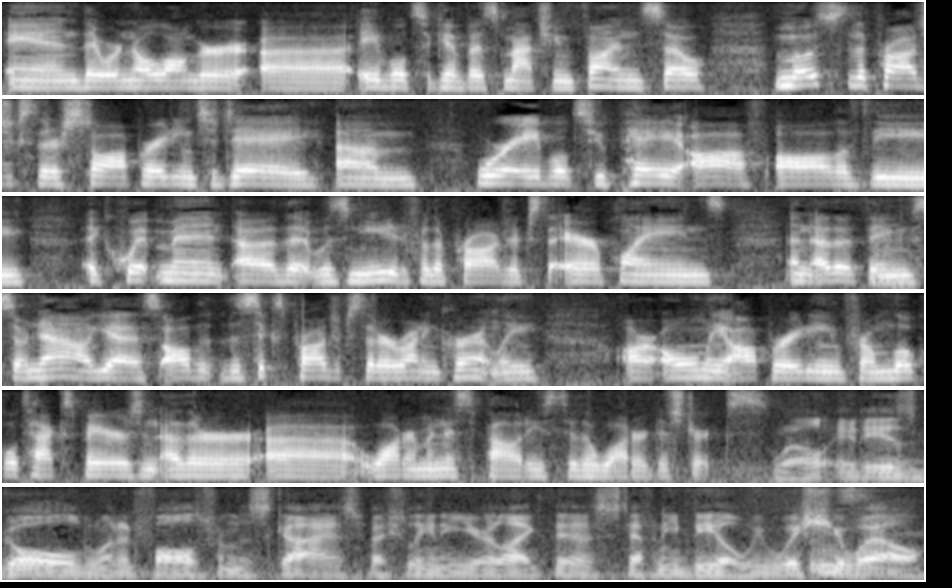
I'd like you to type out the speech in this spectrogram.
and they were no longer uh, able to give us matching funds. So most of the projects that are still operating today um, were able to pay off all of the equipment uh, that was needed for the projects, the airplanes and other things. Mm. So now, yes, all the, the six projects that are running currently are only operating from local taxpayers and other uh, water municipalities through the water districts. Well, it is gold when it falls from the sky, especially in a year like this. Stephanie Beal, we wish you well.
